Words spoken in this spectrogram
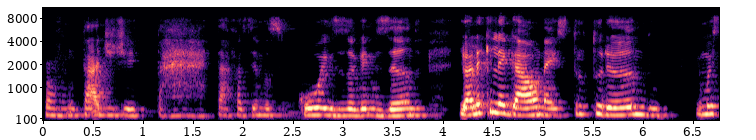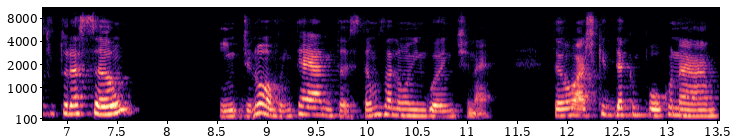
com a vontade de estar tá, tá fazendo as coisas, organizando. E olha que legal, né? Estruturando, e uma estruturação, de novo, interna, então estamos lá no minguante, né? Então, eu acho que daqui a pouco, na,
